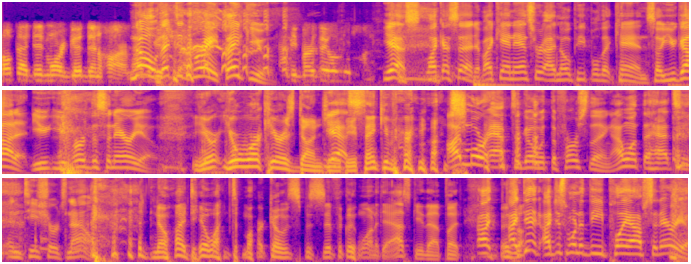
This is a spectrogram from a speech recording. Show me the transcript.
hope that did more good than harm. No, that good did great. Thank you. Happy birthday, LeBron. Yes, like I said, if I can't answer it, I know people that can. So you got it. You you heard the scenario. Your your work here is done, JB. Yes. Thank you very much. I'm more apt to go with the first thing. I want the hats and, and t-shirts now. had no idea why Demarco specifically wanted to ask you that, but I, I did. I just wanted the playoff scenario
